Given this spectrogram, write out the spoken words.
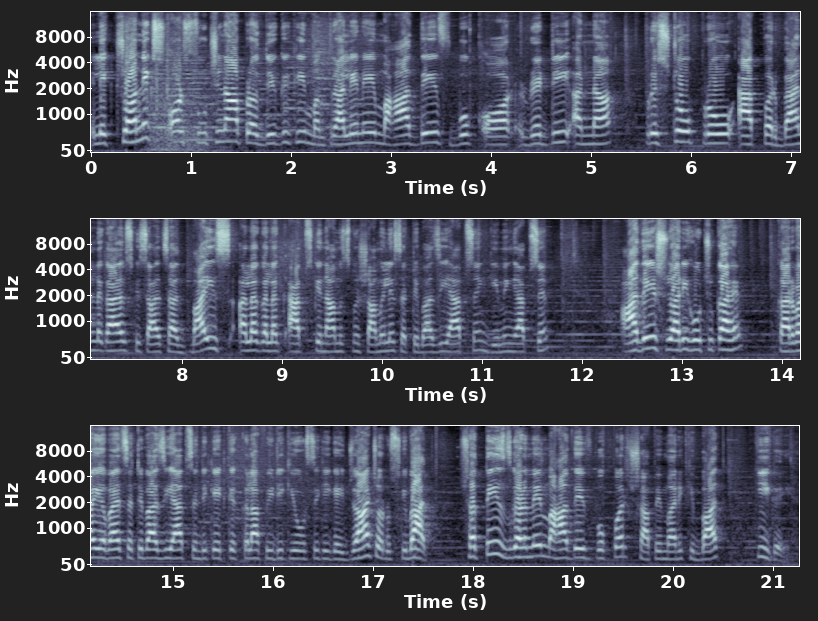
इलेक्ट्रॉनिक्स और सूचना प्रौद्योगिकी मंत्रालय ने महादेव बुक और रेड्डी अन्ना प्रिस्टो प्रो ऐप पर बैन लगाया। उसके साथ साथ 22 अलग अलग ऐप्स के नाम इसमें शामिल है। सट्टेबाजी ऐप्स हैं, गेमिंग ऐप्स हैं। आदेश जारी हो चुका है। कार्रवाई अवैध सट्टेबाजी ऐप सिंडिकेट के खिलाफ ईडी की ओर से की गई जाँच और उसके बाद छत्तीसगढ़ में महादेव बुक पर छापेमारी की बात की गई। है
